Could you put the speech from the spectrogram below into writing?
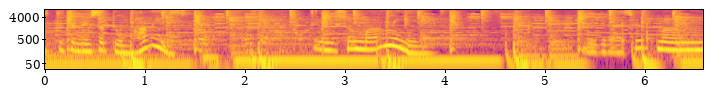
Este te lo hizo tu mami. Te lo hizo mami. Y gracias, mami.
